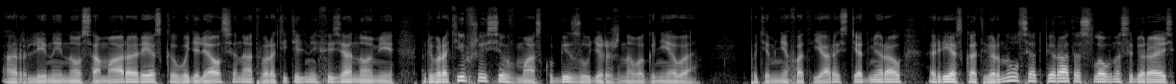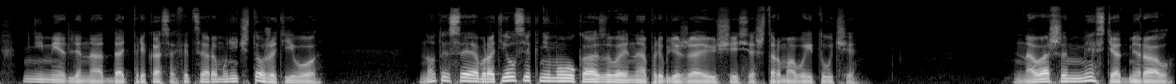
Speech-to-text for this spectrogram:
Орлиный нос Амара резко выделялся на отвратительной физиономии, превратившейся в маску безудержного гнева. Потемнев от ярости, адмирал резко отвернулся от пирата, словно собираясь немедленно отдать приказ офицерам уничтожить его. Но Тесей обратился к нему, указывая на приближающиеся штормовые тучи. «На вашем месте, адмирал,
